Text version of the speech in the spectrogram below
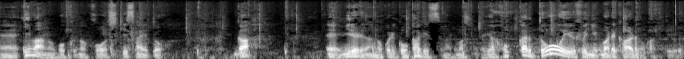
えー今の僕の公式サイトが、えー見れるのは残り5ヶ月となりますので、いや、こっからどういう風に生まれ変わるのかっていう。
